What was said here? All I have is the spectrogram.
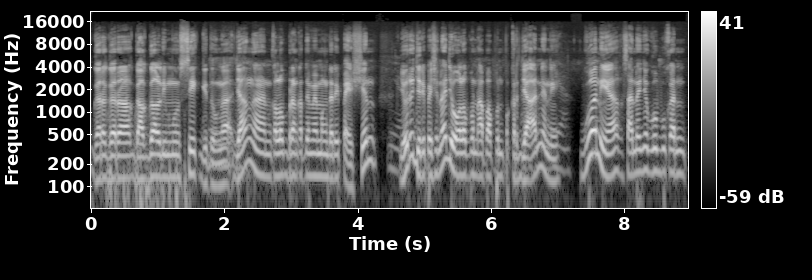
gara-gara gagal di musik gitu nggak? Jangan. Kalau berangkatnya memang dari passion ya udah jadi passion aja walaupun apa pun pekerjaannya nih. Gua nih ya seandainya gue bukan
